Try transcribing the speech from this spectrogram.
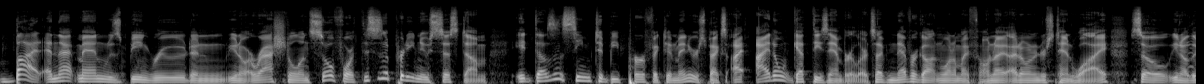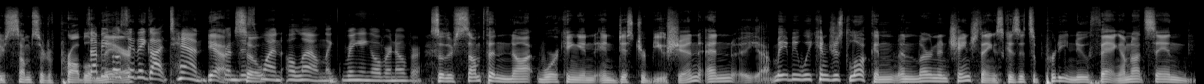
But and that man was being rude and you know irrational and so forth. This is a pretty new system. It doesn't seem to be perfect in many respects. I I don't get these Amber Alerts. I've never gotten one on my phone. I, I don't understand why. So you know, there's some sort of problem Some people there. say they got 10 Yeah, from this so- one alone, like ringing over and over. So there's something not working in, in distribution, and maybe we can just look and, and learn and change things because it's a pretty new thing. I'm not saying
